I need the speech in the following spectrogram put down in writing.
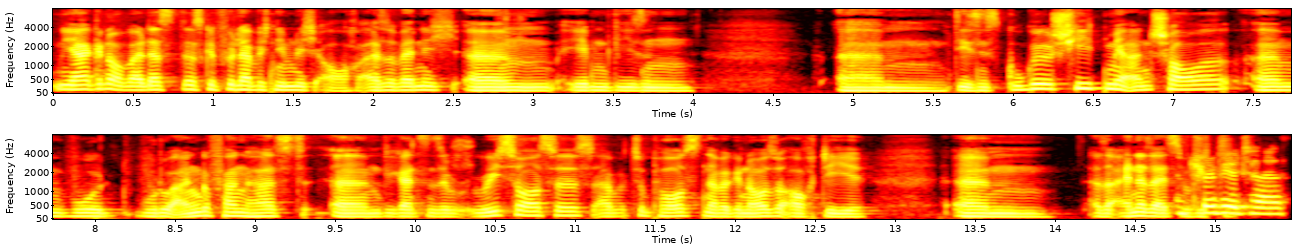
Ja, genau, weil das, das Gefühl habe ich nämlich auch. Also wenn ich ähm, eben diesen ähm, dieses Google Sheet mir anschaue, ähm, wo, wo du angefangen hast, ähm, die ganzen Resources zu posten, aber genauso auch die ähm, also einerseits Contributors.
